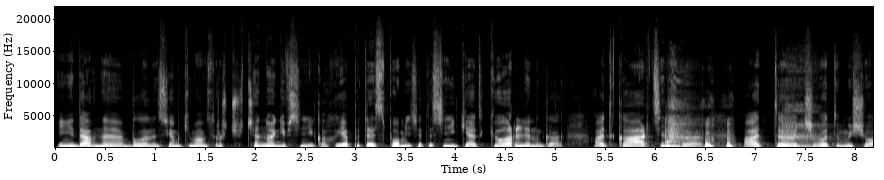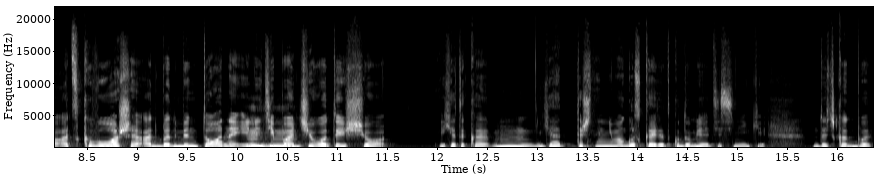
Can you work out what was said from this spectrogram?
И недавно была на съемке, мама спрашивает, что у тебя ноги в синяках? И я пытаюсь вспомнить, это синяки от керлинга, от картинга, от э, чего там еще, от сквоша, от бадминтона или типа от чего-то еще. И я такая, «М, я точно не могу сказать, откуда у меня эти синяки. То есть как бы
